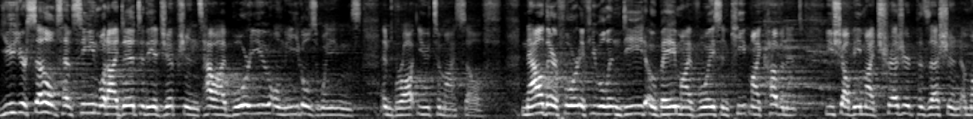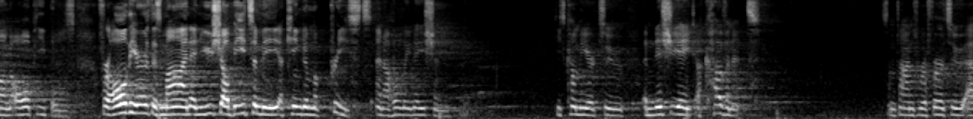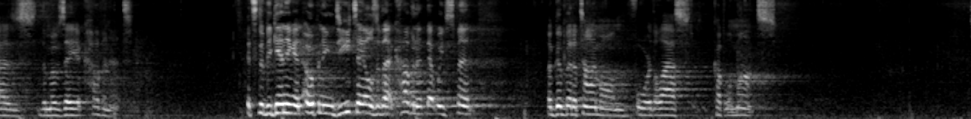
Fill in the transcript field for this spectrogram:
You yourselves have seen what I did to the Egyptians, how I bore you on the eagle's wings and brought you to myself. Now, therefore, if you will indeed obey my voice and keep my covenant, you shall be my treasured possession among all peoples. For all the earth is mine, and you shall be to me a kingdom of priests and a holy nation. He's come here to initiate a covenant sometimes referred to as the Mosaic covenant. It's the beginning and opening details of that covenant that we've spent a good bit of time on for the last couple of months.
